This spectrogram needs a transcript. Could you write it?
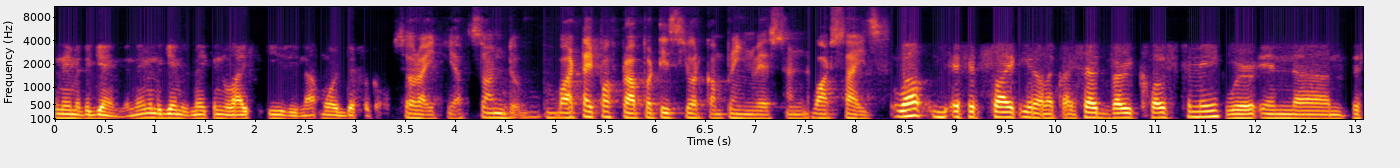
The name of the game. The name of the game is making life easy, not more difficult. So right, yeah. So and what type of properties your company invests and what size? Well, if it's like, you know, like I said, very close to me, we're in um, the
